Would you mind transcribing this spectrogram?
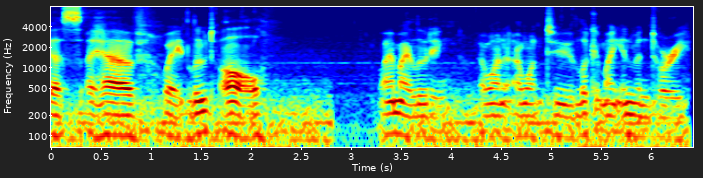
yes, I have. Wait, loot all. Why am I looting? I want. I want to look at my inventory.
